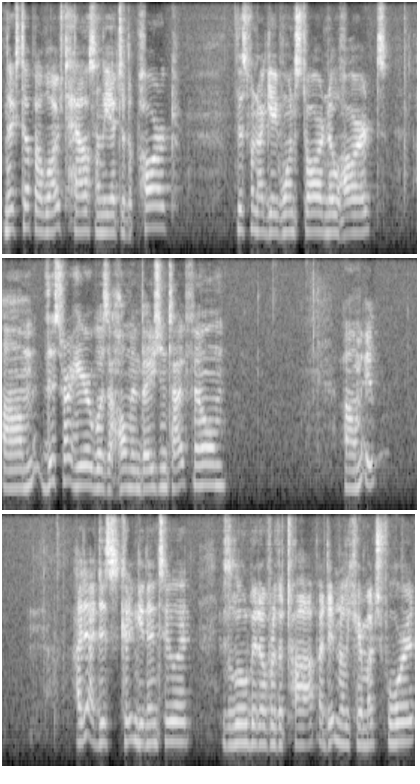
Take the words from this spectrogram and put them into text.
Next up, I watched House on the Edge of the Park. This one I gave one star, no heart. Um, this right here was a home invasion type film. Um, it, I, I just couldn't get into it was a little bit over the top. I didn't really care much for it.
